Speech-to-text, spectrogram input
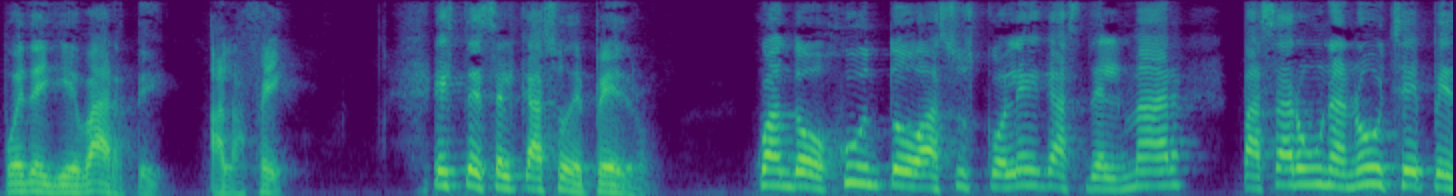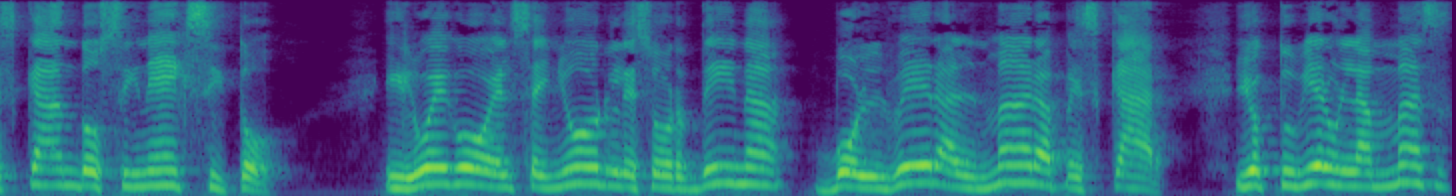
puede llevarte a la fe. Este es el caso de Pedro. Cuando junto a sus colegas del mar pasaron una noche pescando sin éxito y luego el Señor les ordena volver al mar a pescar y obtuvieron la más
